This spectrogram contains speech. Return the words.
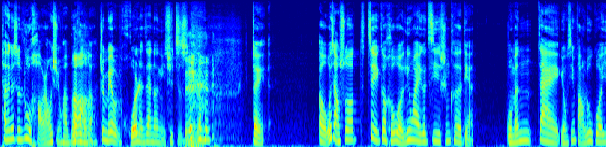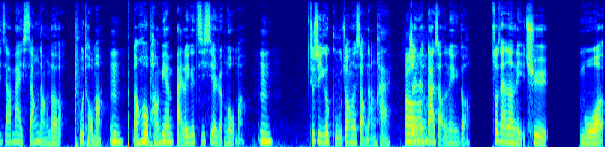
他那个是录好然后循环播放的，就没有活人在那里去指示你的。对，呃，我想说这一个和我另外一个记忆深刻的点，我们在永兴坊路过一家卖香囊的铺头嘛，嗯然后旁边摆了一个机械人偶嘛，嗯，就是一个古装的小男孩，哦真人大小的那一个，坐在那里去磨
